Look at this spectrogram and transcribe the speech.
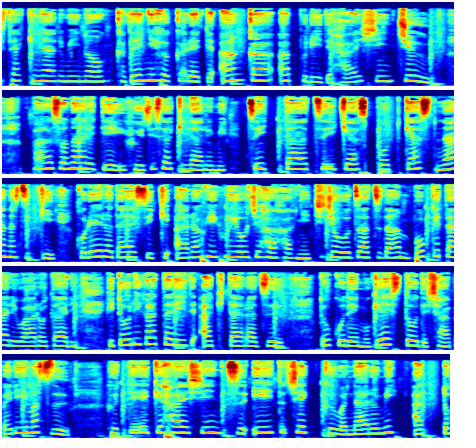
崎なるみの風に吹かれてアンカーアプリで配信中。パーソナリティ藤崎なるみ、ツイッター、ツイキャス、ポッドキャスト7好き。これら大好き。アラフィフ幼児母、日常雑談、ボケたり笑たり。一人語りで飽きたらず。どこでもゲストで喋ります。不定期配信ツイートチェックはなるみ、アット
